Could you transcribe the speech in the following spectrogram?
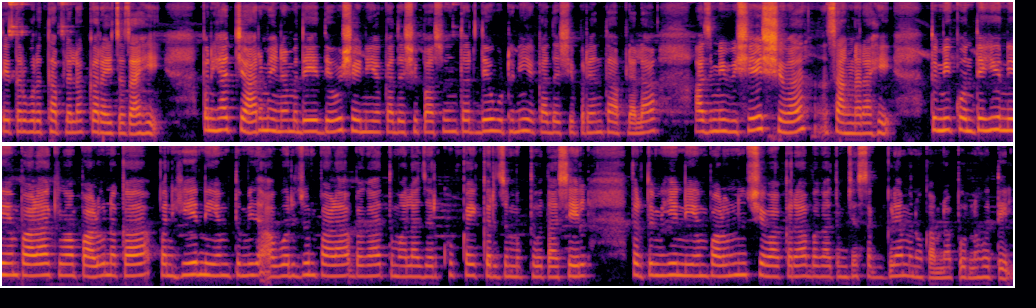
ते तर व्रत आपल्याला करायचंच आहे. पण ह्या चार महिन्यामध्ये देवशैनी एकादशीपासून तर देव उठणी एकादशीपर्यंत आपल्याला आज मी विशेष सेवा सांगणार आहे. तुम्ही कोणतेही नियम पाळा किंवा पाळू नका पण हे नियम तुम्ही आवर्जून पाळा. बघा तुम्हाला जर खूप काही कर्जमुक्त होत असेल तर तुम्ही हे नियम पाळून सेवा करा. बघा तुमच्या सगळ्या मनोकामना पूर्ण होतील.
